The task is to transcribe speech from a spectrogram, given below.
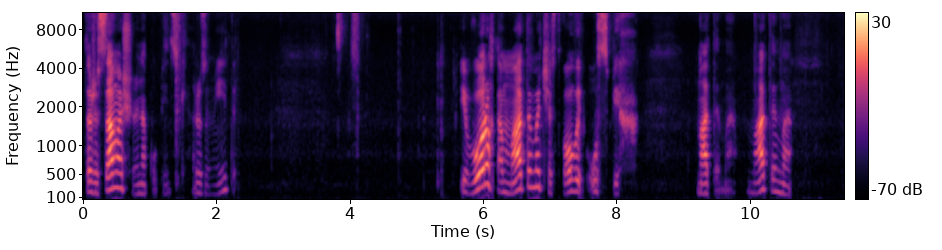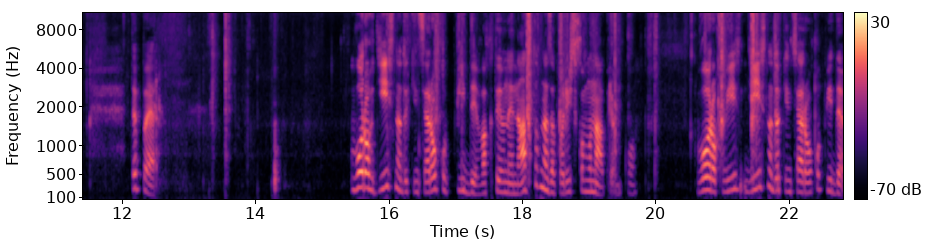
Те ж саме, що і на Купінській, розумієте? І ворог там матиме частковий успіх. Матиме, матиме. Тепер ворог дійсно до кінця року піде в активний наступ на Запорізькому напрямку. Ворог дійсно до кінця року піде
